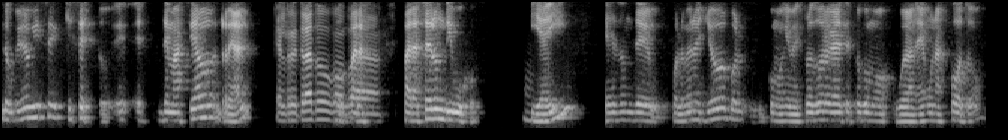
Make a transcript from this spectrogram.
lo primero que dice, ¿qué es esto? Es, es demasiado real El retrato como para- para... para hacer un dibujo. Y ahí es donde, por lo menos yo, por- como que me explotó la cabeza, fue como, weón, es una foto.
